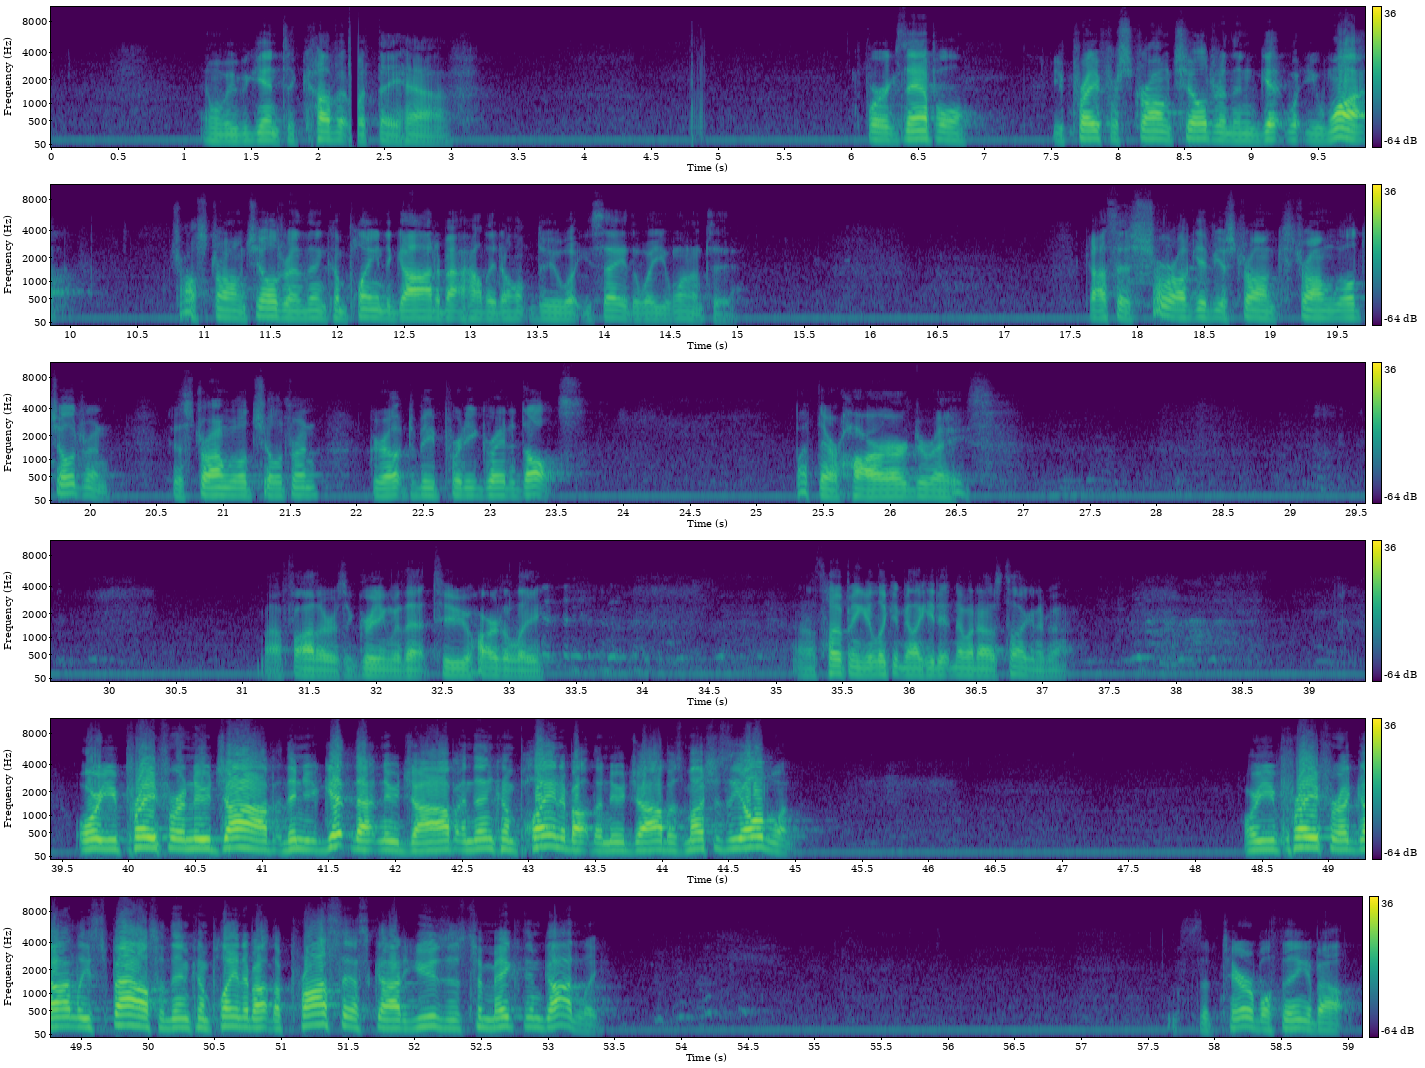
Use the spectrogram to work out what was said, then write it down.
and we begin to covet what they have. For example, you pray for strong children, then get what you want, strong children, and then complain to God about how they don't do what you say the way you want them to. God says, Sure, I'll give you strong, strong willed children, because strong willed children grow up to be pretty great adults. But they're hard to raise. My father is agreeing with that too heartily. I was hoping he'd look at me like he didn't know what I was talking about. Or you pray for a new job, then you get that new job, and then complain about the new job as much as the old one. Or you pray for a godly spouse and then complain about the process God uses to make them godly. It's the terrible thing about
